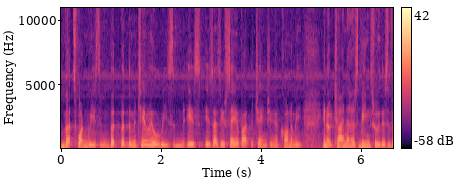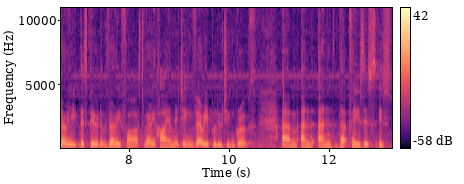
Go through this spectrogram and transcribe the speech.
that's one reason. But, but the material reason is, is, as you say, about the changing economy. You know, China has been through this, very, this period of very fast, very high emitting, very polluting growth. Um, and, and that phase is, is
